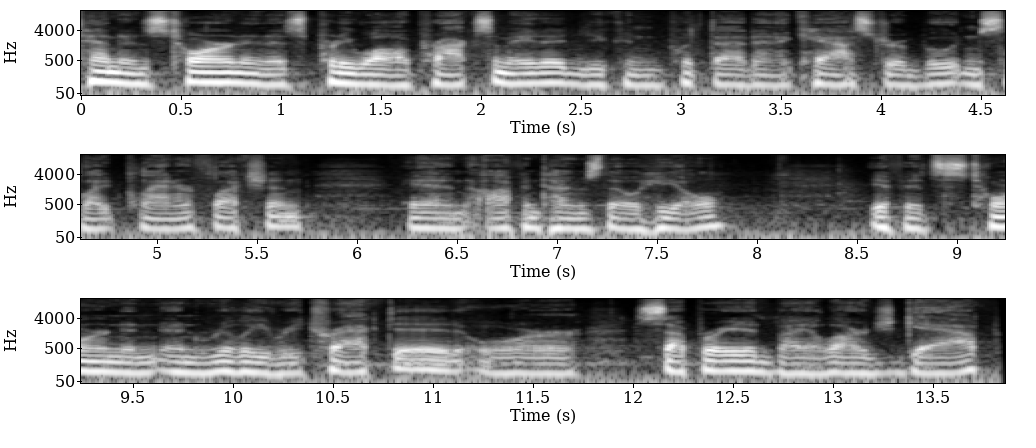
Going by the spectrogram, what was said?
tendon's torn and it's pretty well approximated, you can put that in a cast or a boot and slight plantar flexion, and oftentimes they'll heal. If it's torn and, and really retracted or separated by a large gap,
